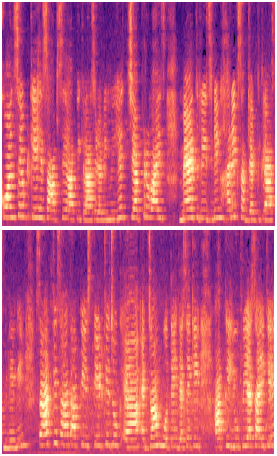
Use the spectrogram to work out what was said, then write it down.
कॉन्सेप्ट के हिसाब से आपकी क्लासें डली हुई हैं। चैप्टर वाइज मैथ रीजनिंग हर एक सब्जेक्ट की क्लास मिलेंगी। साथ के साथ आपके स्टेट के जो एग्ज़ाम होते हैं, जैसे कि आपके यूपीएसआई के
